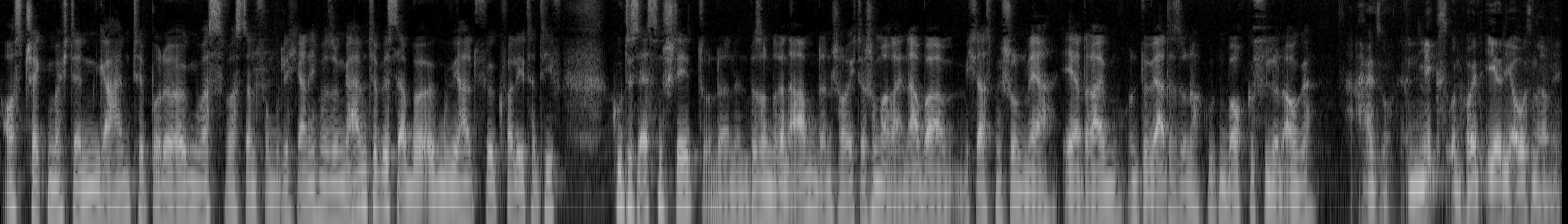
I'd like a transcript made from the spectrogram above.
auschecken möchte, einen Geheimtipp oder irgendwas, was dann vermutlich gar nicht mehr so ein Geheimtipp ist, aber irgendwie halt für qualitativ gutes Essen steht oder einen besonderen Abend, dann schaue ich da schon mal rein. Aber ich lasse mich schon mehr eher treiben und bewerte so nach gutem Bauchgefühl und Auge. Also ein Mix und heute eher die Ausnahme.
